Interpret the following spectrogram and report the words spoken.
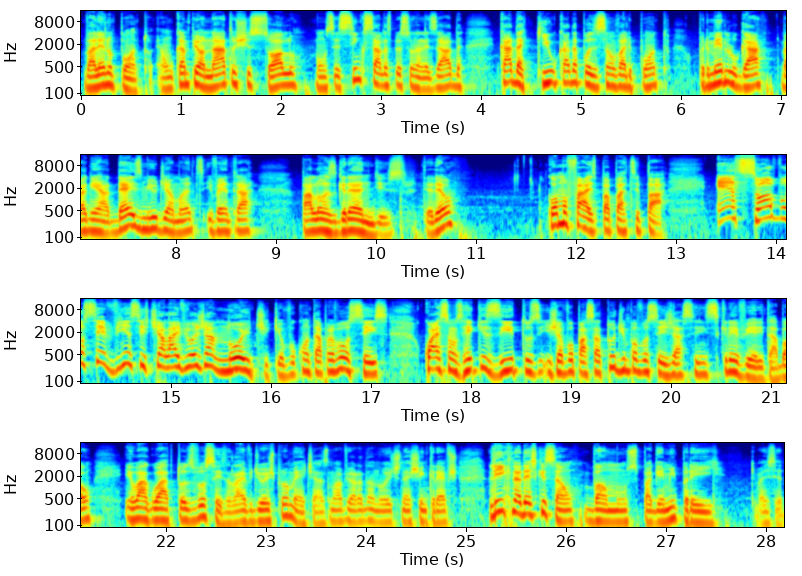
Valendo ponto. É um campeonato X-Solo, vão ser cinco salas personalizadas, cada kill, cada posição vale ponto. Primeiro lugar vai ganhar 10 mil diamantes e vai entrar para os grandes, entendeu? Como faz para participar? É só você vir assistir a live hoje à noite, que eu vou contar para vocês quais são os requisitos e já vou passar tudinho para vocês já se inscreverem, tá bom? Eu aguardo todos vocês. A live de hoje promete, às 9 horas da noite na Steamcraft. Link na descrição. Vamos pra gameplay que vai ser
